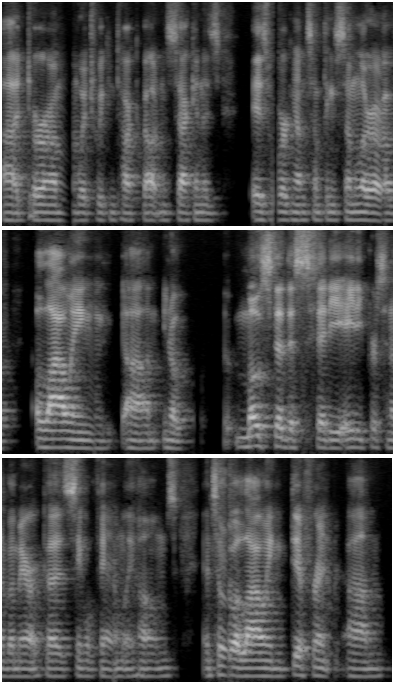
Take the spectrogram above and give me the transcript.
Uh, Durham, which we can talk about in a second, is is working on something similar of allowing um, you know most of the city 80% of america is single family homes and so allowing different um,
